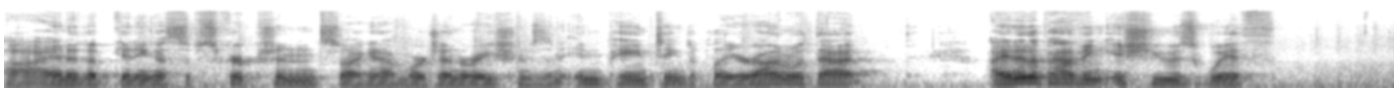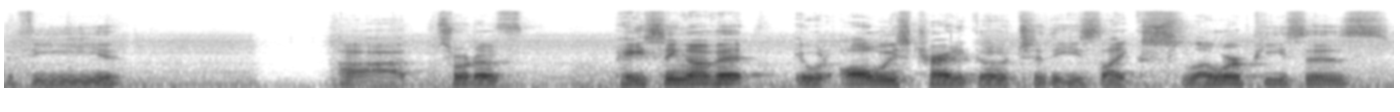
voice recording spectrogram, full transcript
Uh, I ended up getting a subscription so I can have more generations and Inpainting to play around with that. I ended up having issues with the uh, sort of pacing of it. It would always try to go to these like slower pieces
